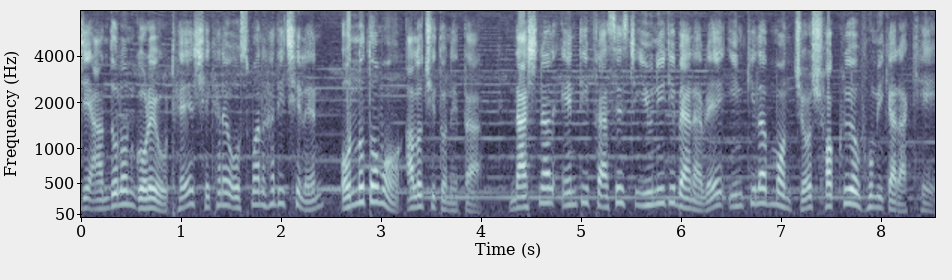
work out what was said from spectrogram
যে আন্দোলন গড়ে ওঠে, সেখানে ওসমান হাদি ছিলেন অন্যতম আলোচিত নেতা। ন্যাশনাল অ্যান্টি ফ্যাসিস্ট ইউনিটি ব্যানারে ইনকিলাব মঞ্চ সক্রিয় ভূমিকা রাখে।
